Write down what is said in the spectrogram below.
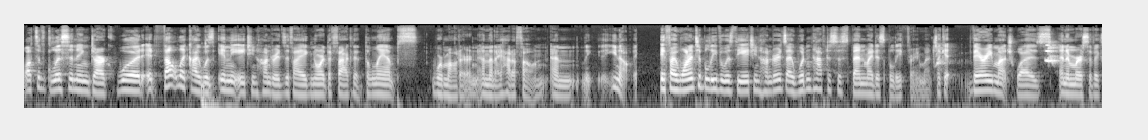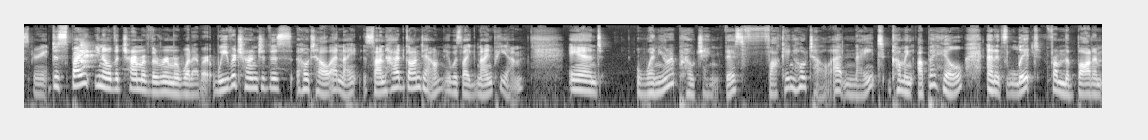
lots of glistening dark wood. It felt like I was in the 1800s if I ignored the fact that the lamps were modern and that I had a phone, and you know. If I wanted to believe it was the 1800s, I wouldn't have to suspend my disbelief very much. Like it very much was an immersive experience. Despite, you know, the charm of the room or whatever, we returned to this hotel at night. Sun had gone down. It was like 9 p.m. And when you're approaching this fucking hotel at night, coming up a hill, and it's lit from the bottom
